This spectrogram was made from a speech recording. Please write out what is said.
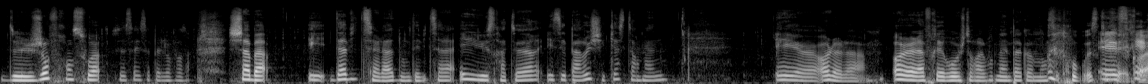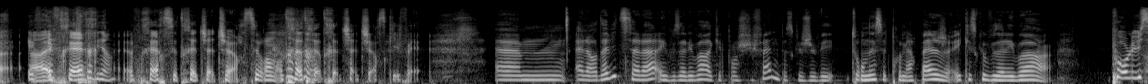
de Jean-François, c'est ça, il s'appelle Jean-François, Chabat et David Sala. Donc, David Sala est l'illustrateur et c'est paru chez Casterman. Et euh, oh là là, oh là là, frérot, je te raconte même pas comment c'est trop beau ce qu'il Et fait. frère, quoi. et Ah, et frère, c'est frère, Frère, c'est très tchatcher. C'est vraiment très, très, très tchatcher ce qu'il fait. Euh, alors, David Sala, et vous allez voir à quel point je suis fan, parce que je vais tourner cette première page, et qu'est-ce que vous allez voir Pour Lucie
